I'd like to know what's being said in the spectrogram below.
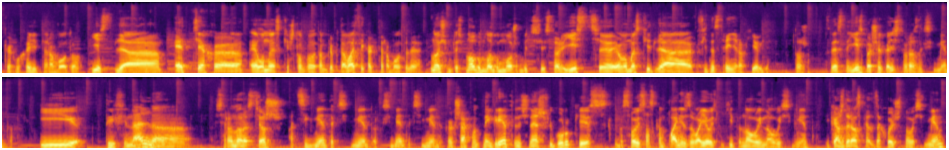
как выходить на работу. Есть для EdTech LMS, чтобы там преподаватели как-то работали. Ну, в общем, то есть много-много может быть историй. Есть LMS для фитнес-тренеров йоги тоже. Соответственно, есть большое количество разных сегментов. И ты финально все равно растешь от сегмента к сегменту, к сегменту к сегменту. Как в шахматной игре ты начинаешь фигурки с как бы, своей SaaS-компании завоевывать какие-то новые-новые сегменты. И каждый раз, когда заходишь в новый сегмент,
